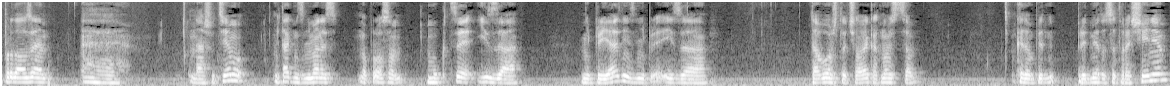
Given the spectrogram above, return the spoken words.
продолжаем э, нашу тему. Итак, мы занимались вопросом мукце из-за неприязни, из-за, из-за того, что человек относится к этому предмету с отвращением.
